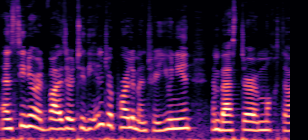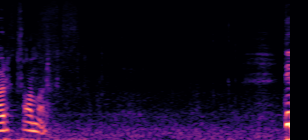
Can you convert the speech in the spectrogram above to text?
and senior advisor to the Interparliamentary Union, Ambassador Mukhtar Omar. The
